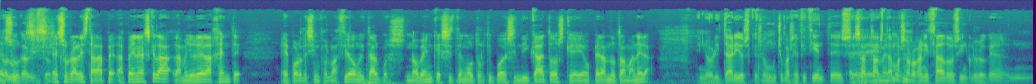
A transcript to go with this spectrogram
Lo es, surrealista. La, pe- la pena es que la, la mayoría de la gente, eh, por desinformación y tal, pues no ven que existen otro tipo de sindicatos que operan de otra manera. minoritarios que son mucho más eficientes, eh, están más organizados, incluso que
